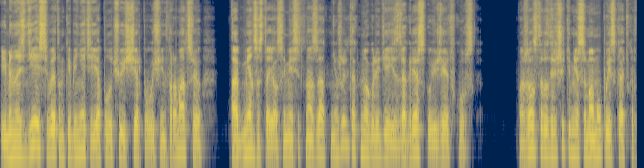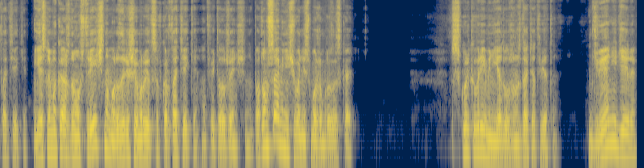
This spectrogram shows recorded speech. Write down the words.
Именно здесь, в этом кабинете, я получу исчерпывающую информацию. Обмен состоялся месяц назад. Неужели так много людей из Загрязска уезжают в Курск? Пожалуйста, разрешите мне самому поискать в картотеке. Если мы каждому встречному разрешим рыться в картотеке, — ответила женщина, — потом сами ничего не сможем разыскать. Сколько времени я должен ждать ответа? Две недели.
